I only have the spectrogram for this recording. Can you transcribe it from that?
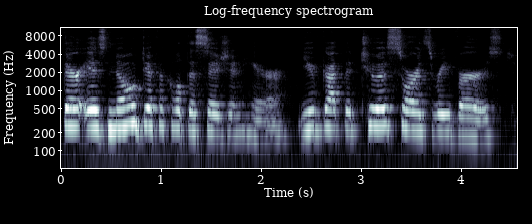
There is no difficult decision here. You've got the Two of Swords reversed.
